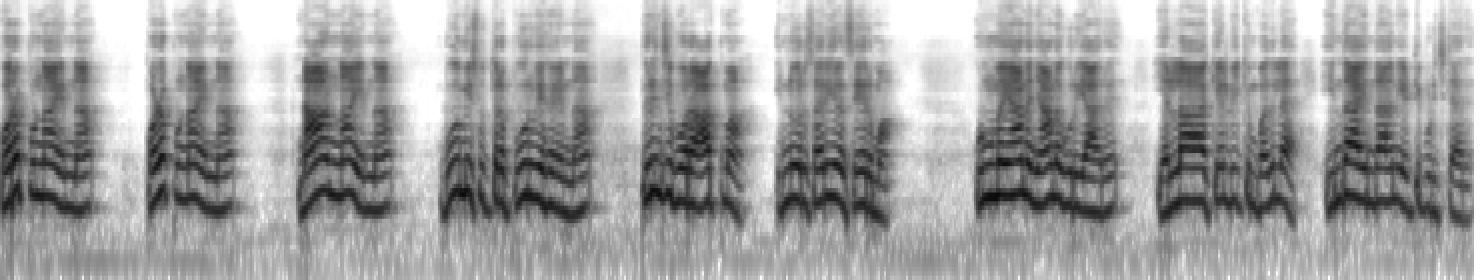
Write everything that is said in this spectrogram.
பிறப்புன்னா என்ன? பொழப்புன்னா என்ன? நான்னா என்ன? பூமி சுத்துற பூர்வீகம் என்ன? பிரிஞ்சு போகிற ஆத்மா இன்னொரு சரீரம் சேருமா? உண்மையான ஞானகுரு யார்? எல்லா கேள்விக்கும் பதிலை இந்தா இந்தான்னு எட்டி பிடிச்சிட்டாரு.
